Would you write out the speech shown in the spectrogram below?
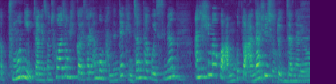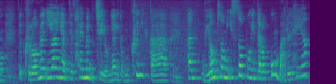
그러니까 부모님 입장에선 소아정신과 의사를 한번 봤는데 괜찮다고 했으면 안심하고 아무것도 안 하실 그렇죠. 수도 있잖아요. 네. 근데 그러면 이 아이한테 삶에 미칠 영향이 너무 크니까 약간 위험성이 있어 보인다라고 꼭 말을 해야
